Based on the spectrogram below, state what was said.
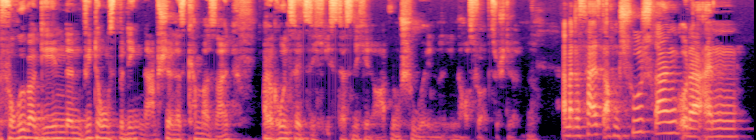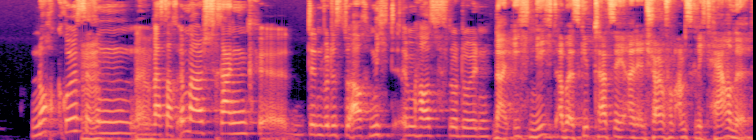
vorübergehenden witterungsbedingten Abstellen, das kann mal sein. Aber grundsätzlich ist das nicht in Ordnung, Schuhe in, in Hausflur abzustellen. Ne? Aber das heißt auch ein Schuhschrank oder einen noch größeren, mhm. Äh, was auch immer, Schrank, äh, den würdest du auch nicht im Hausflur dulden? Nein, ich nicht, aber es gibt tatsächlich eine Entscheidung vom Amtsgericht Herne.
